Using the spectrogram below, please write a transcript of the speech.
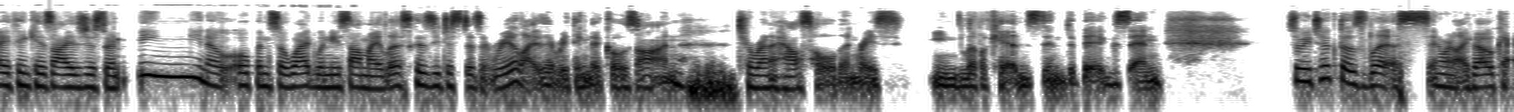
I think his eyes just went bing, you know, open so wide when he saw my list because he just doesn't realize everything that goes on to run a household and raise little kids into bigs. And so we took those lists and we're like, okay,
